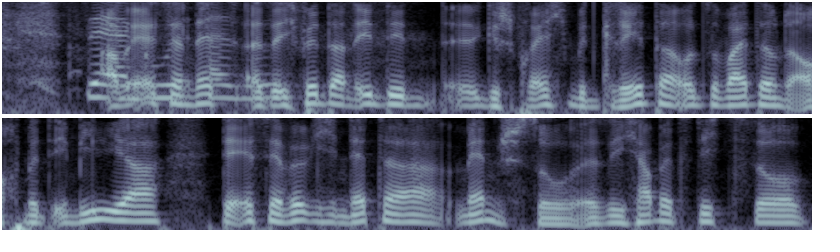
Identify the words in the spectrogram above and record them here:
sehr Aber er ist ja nett. Also, also ich finde dann in den äh, Gesprächen mit Greta und so weiter und auch mit Emilia, der ist ja wirklich ein netter Mensch so. Also ich habe jetzt nichts so,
